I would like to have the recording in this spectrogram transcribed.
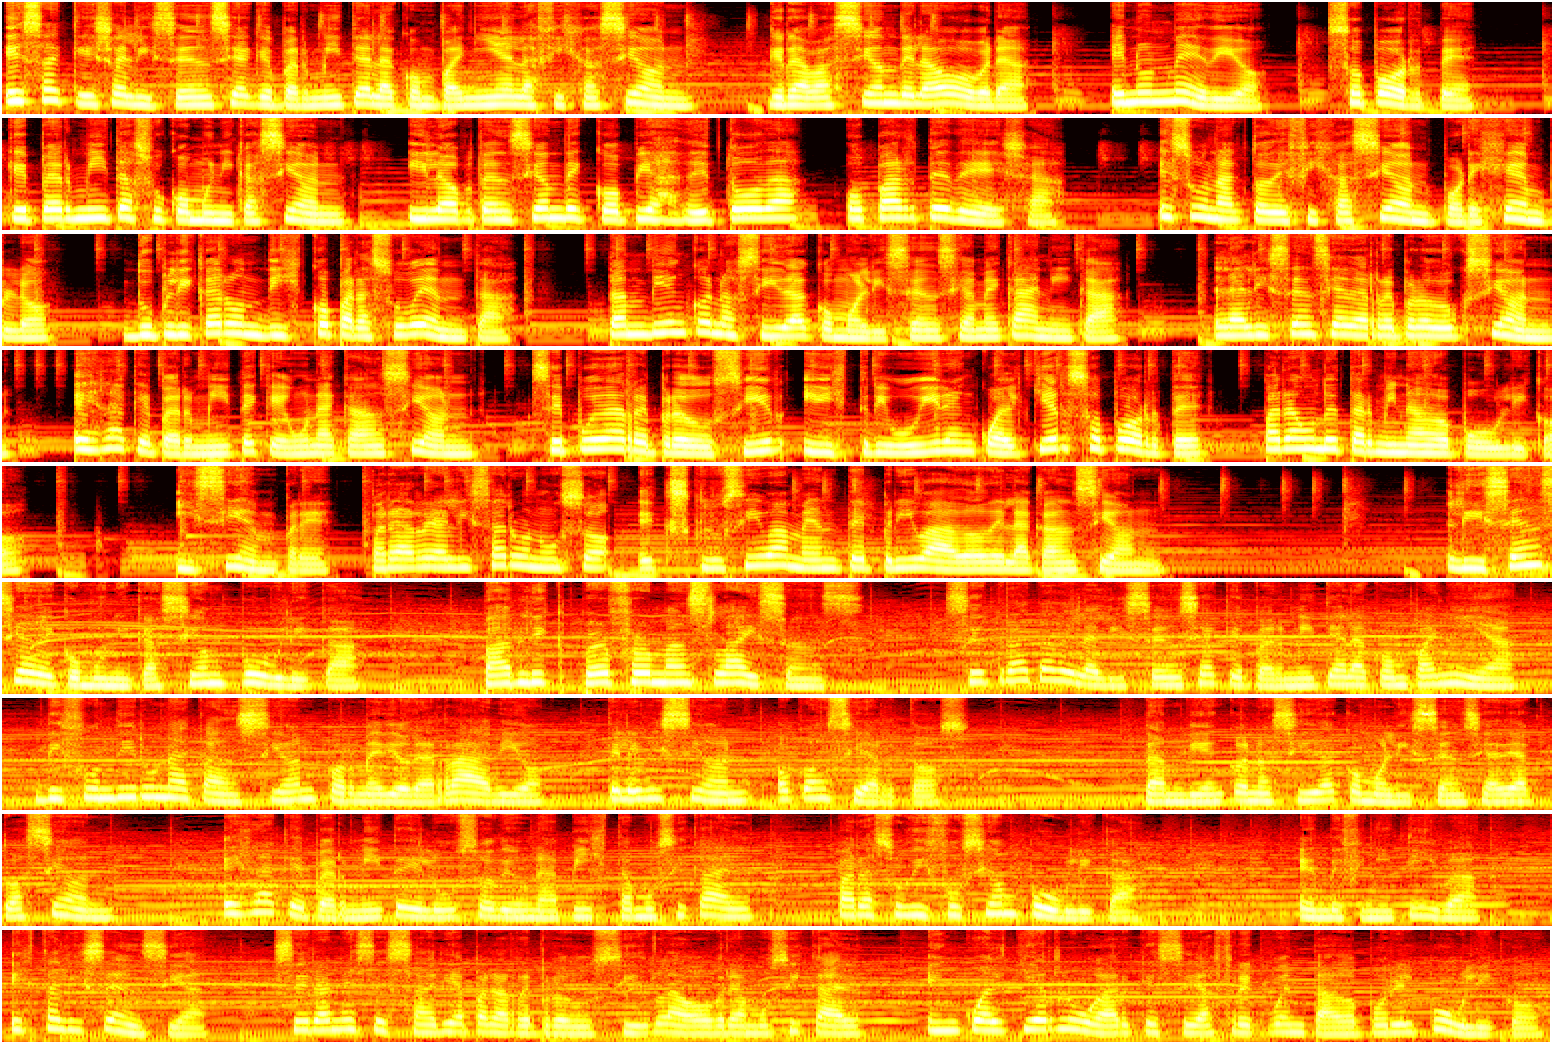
Es aquella licencia que permite a la compañía la fijación, grabación de la obra, en un medio, soporte, que permita su comunicación y la obtención de copias de toda o parte de ella. Es un acto de fijación, por ejemplo, duplicar un disco para su venta, también conocida como licencia mecánica. La licencia de reproducción es la que permite que una canción se pueda reproducir y distribuir en cualquier soporte para un determinado público. Y siempre para realizar un uso exclusivamente privado de la canción. Licencia de comunicación pública, Public Performance License. Se trata de la licencia que permite a la compañía difundir una canción por medio de radio, televisión o conciertos. También conocida como licencia de actuación, es la que permite el uso de una pista musical para su difusión pública. En definitiva, esta licencia será necesaria para reproducir la obra musical en cualquier lugar que sea frecuentado por el público,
